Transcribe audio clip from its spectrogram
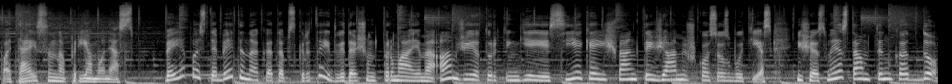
pateisina priemonės. Beje, pastebėtina, kad apskritai 21-ame amžiuje turtingieji siekia išvengti žemiškosios būties. Iš esmės tam tinka du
